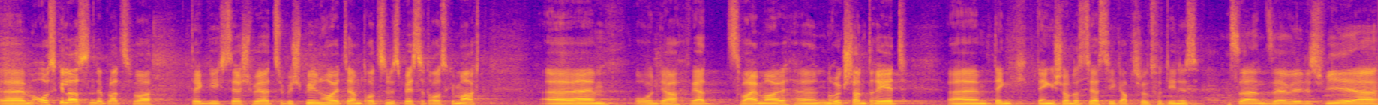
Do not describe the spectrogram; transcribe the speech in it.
äh, ausgelassen. Der Platz war, denke ich, sehr schwer zu bespielen heute, haben trotzdem das Beste daraus gemacht. Ähm, und ja, wer zweimal äh, einen Rückstand dreht, ähm, denke denk ich schon, dass der Sieg absolut verdient ist. Es war ein sehr wildes Spiel, ja.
